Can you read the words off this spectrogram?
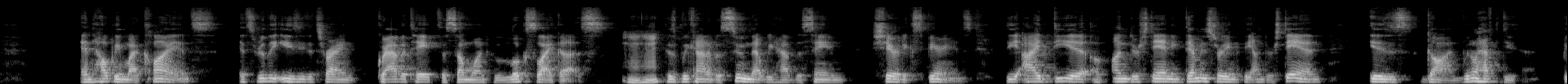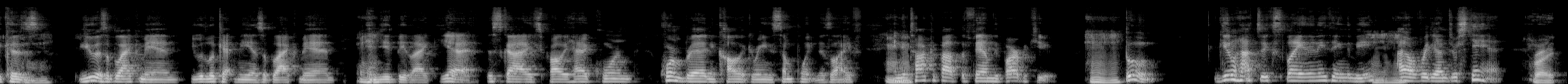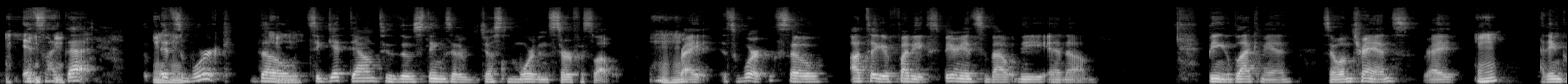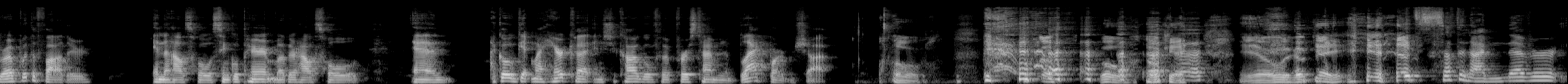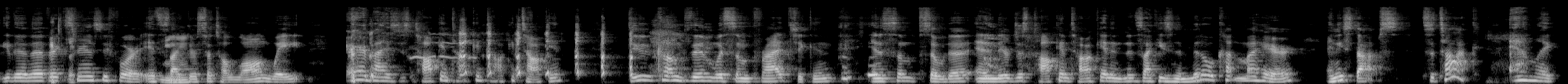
and helping my clients, it's really easy to try and gravitate to someone who looks like us because we kind of assume that we have the same shared experience. The idea of understanding, demonstrating that they understand is gone. We don't have to do that because Mhm. you, as a black man, you would look at me as a black man Mhm. and you'd be like, yeah, this guy's probably had corn, cornbread and collard greens at some point in his life. And you Mhm. talk about the family barbecue. Mhm. Boom. You don't have to explain anything to me. Mhm. I already understand. Right. It's like that. It's work, though, to get down to those things that are just more than surface level Mhm. right? It's work. So I'll tell you a funny experience about me and um, being a black man. So I'm trans, right? Mhm. I didn't grow up with a father in the household, single parent mother household, and I go get my haircut in Chicago for the first time in a black barbershop. Oh. Oh, okay. Yeah. Okay. it's something I've never either never experienced before. It's Mhm. like there's such a long wait. Everybody's just talking, talking, talking, talking. Dude comes in with some fried chicken and some soda, and they're just talking, talking, and it's like he's in the middle of cutting my hair, and he stops to talk, and I'm like,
